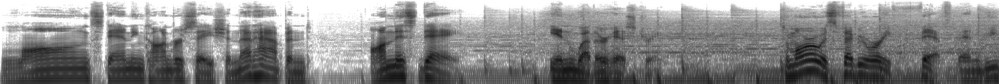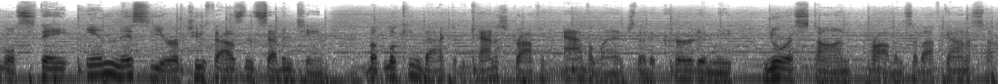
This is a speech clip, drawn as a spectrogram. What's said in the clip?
long standing conversation that happened on this day in weather history. Tomorrow is February 5th, and we will stay in this year of 2017, but looking back to the catastrophic avalanche that occurred in the Nuristan province of Afghanistan.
